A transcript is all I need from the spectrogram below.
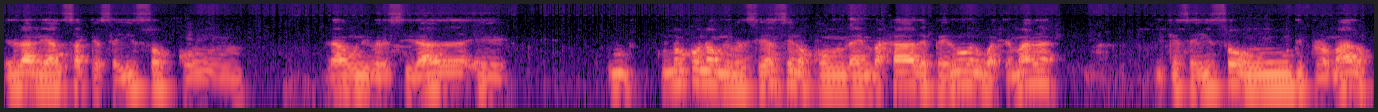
es la alianza que se hizo con la universidad, eh, no con la universidad, sino con la Embajada de Perú en Guatemala, y que se hizo un diplomado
